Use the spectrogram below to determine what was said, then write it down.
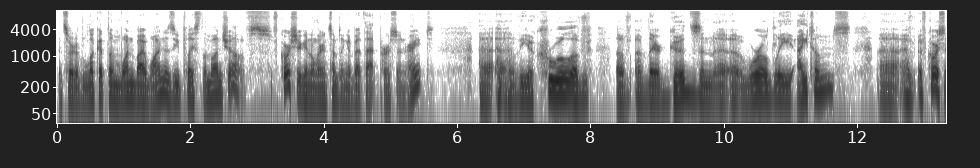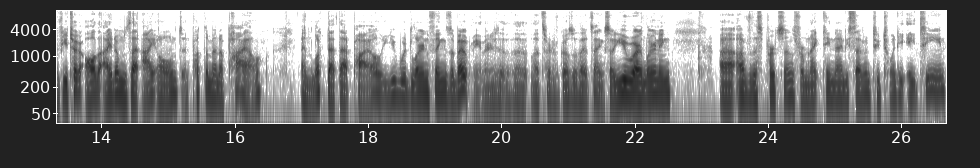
and sort of look at them one by one as you place them on shelves. Of course, you're going to learn something about that person, right? Uh, uh, the accrual of, of, of their goods and uh, uh worldly items. Uh, of, of course, if you took all the items that I owned and put them in a pile, and looked at that pile, you would learn things about me. There's a, the, that sort of goes without saying. So you are learning uh, of this person from 1997 to 2018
